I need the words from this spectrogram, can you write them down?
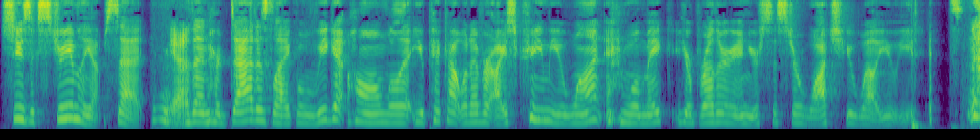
she was extremely upset. Yeah. Then her dad is like, "Well, we get home, we'll let you pick out whatever ice cream you want, and we'll make your brother and your sister watch you while you eat it."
